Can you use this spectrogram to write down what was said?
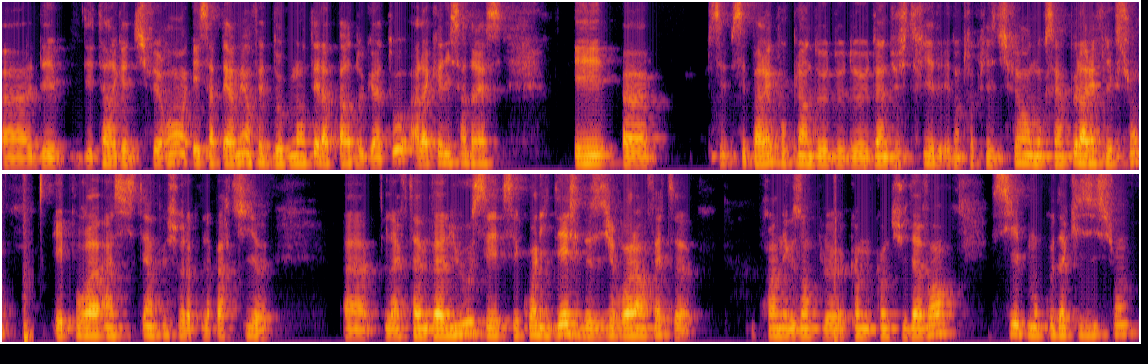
des, des, targets différents et ça permet en fait d'augmenter la part de gâteau à laquelle ils s'adressent. C'est pareil pour plein d'industries de, et d'entreprises différentes. Donc, c'est un peu la réflexion. Et pour euh, insister un peu sur la, partie euh, euh, lifetime value, c'est quoi l'idée? C'est de se dire, voilà, en fait, prends un exemple comme, comme celui d'avant. Si mon coût d'acquisition,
